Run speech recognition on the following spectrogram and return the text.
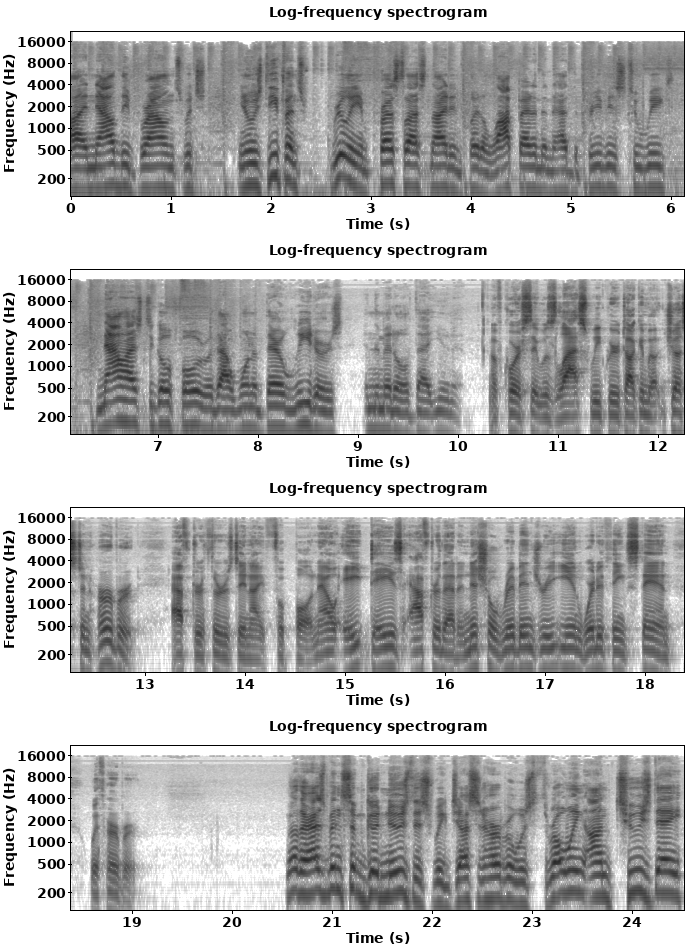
Uh, and now the Browns, which, you know, his defense really impressed last night and played a lot better than it had the previous two weeks, now has to go forward without one of their leaders in the middle of that unit. Of course, it was last week we were talking about Justin Herbert after Thursday night football. Now, eight days after that initial rib injury, Ian, where do things stand with Herbert? Well, there has been some good news this week. Justin Herbert was throwing on Tuesday,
